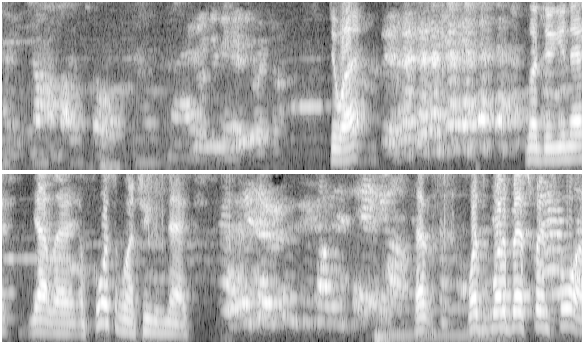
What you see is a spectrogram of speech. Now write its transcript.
And it's not a hot talk. No, Do what? I'm gonna do you next? Yeah, Larry. Of course I'm gonna do you next. always open for volunteers. That's what's what are best friends for?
